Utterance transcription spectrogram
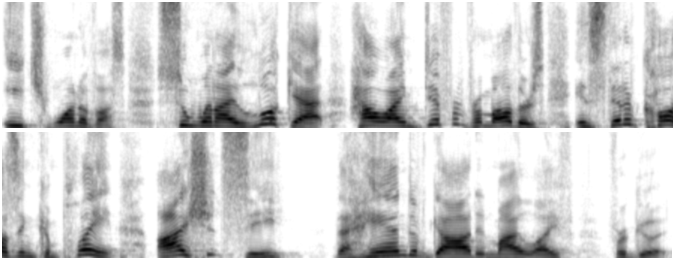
each one of us. So when I look at how I'm different from others, instead of causing complaint, I should see the hand of God in my life for good.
